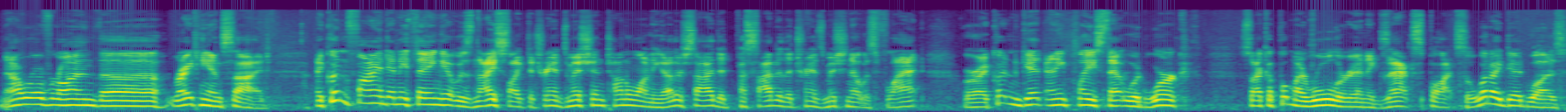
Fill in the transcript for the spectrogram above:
Now we're over on the right-hand side. I couldn't find anything It was nice like the transmission tunnel on the other side, the side of the transmission that was flat or I couldn't get any place that would work so I could put my ruler in exact spot. So what I did was,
